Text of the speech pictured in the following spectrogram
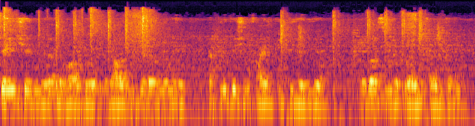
23 ਛੇ ਨੂੰ ਜਿਹੜਾ ਜਿਹੜਾ ਉਹਨਾਂ ਨੇ ਐਪਲੀਕੇਸ਼ਨ ਫਾਈਲ ਕੀਤੀ ਹੈਗੀ ਆ ਉਹਦਾ ਅਸੀਂ ਰਿਪਲਾਈ ਫਾਈਲ ਕਰਾਂਗੇ।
